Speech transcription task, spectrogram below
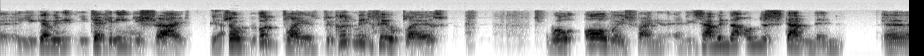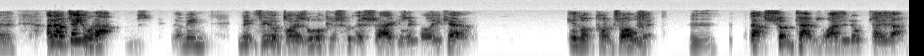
uh, you give it, you take it in your stride. Yeah. So good players, the good midfield players, will always find it, and it's having that understanding. Uh, and I'll tell you what happens. I mean, midfield players will look at some of the strikers and think, well, he can't, he'll not control it. Mm. That's sometimes why they don't play that,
